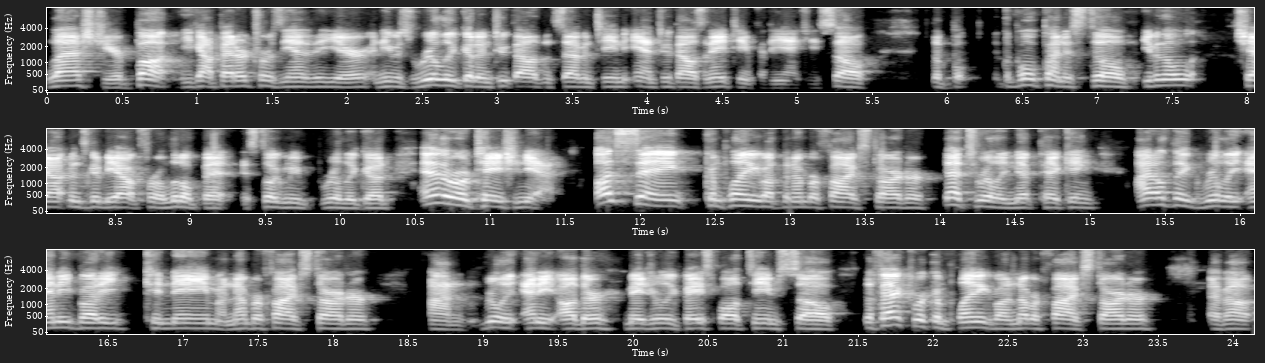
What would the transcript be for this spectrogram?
last year, but he got better towards the end of the year, and he was really good in 2017 and 2018 for the Yankees. So the the bullpen is still, even though Chapman's going to be out for a little bit, it's still going to be really good. And the rotation, yeah, us saying complaining about the number five starter, that's really nitpicking. I don't think really anybody can name a number five starter on really any other Major League Baseball team. So the fact we're complaining about a number five starter, about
